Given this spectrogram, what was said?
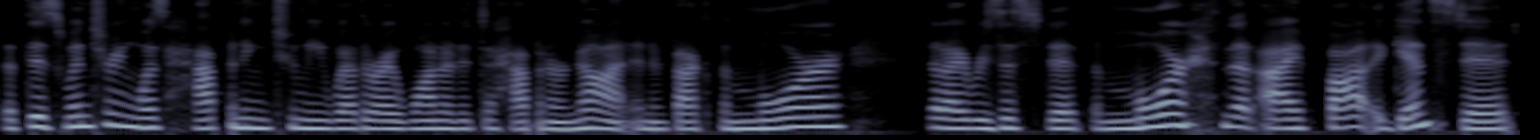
That this wintering was happening to me whether I wanted it to happen or not. And in fact, the more that I resisted it, the more that I fought against it,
